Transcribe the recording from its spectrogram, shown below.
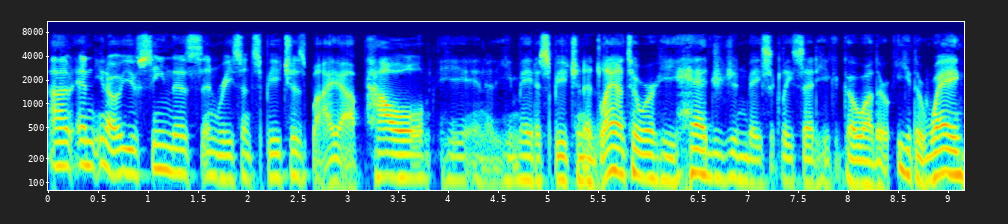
Uh, and you know, you've seen this in recent speeches by uh, Powell. He a, he made a speech in Atlanta where he hedged and basically said he could go other either way.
